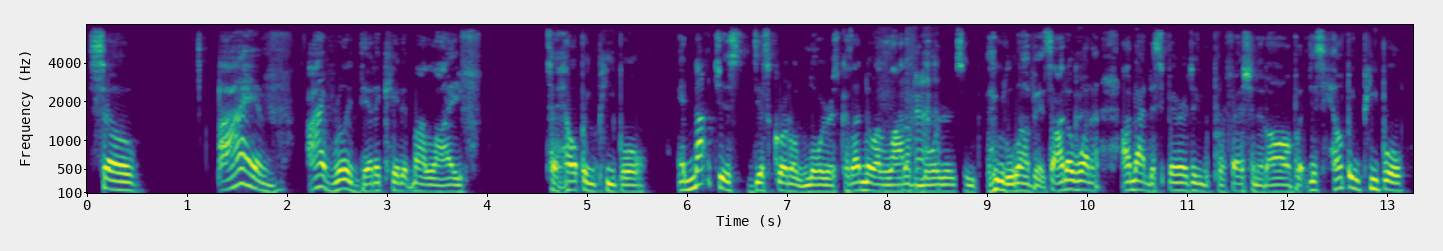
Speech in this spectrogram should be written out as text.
So I have I've really dedicated my life to helping people and not just disgruntled lawyers because I know a lot of lawyers who, who love it. So I don't want to I'm not disparaging the profession at all, but just helping people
